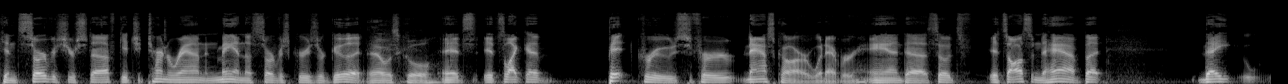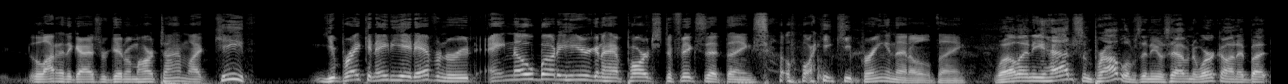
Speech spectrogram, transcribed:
can service your stuff, get you turned around, and man, those service crews are good. That was cool. It's it's like a pit crews for NASCAR or whatever, and uh, so it's it's awesome to have. But they, a lot of the guys were giving him a hard time, like Keith. You break an 88 Evinrude, ain't nobody here going to have parts to fix that thing. So why do you keep bringing that old thing? Well, and he had some problems, and he was having to work on it. But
